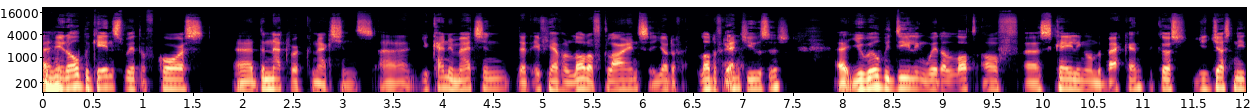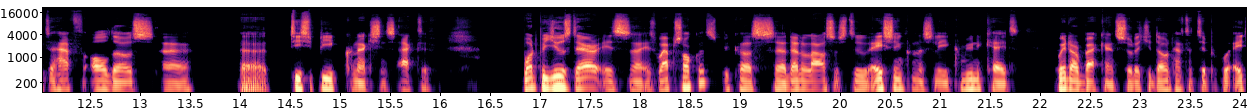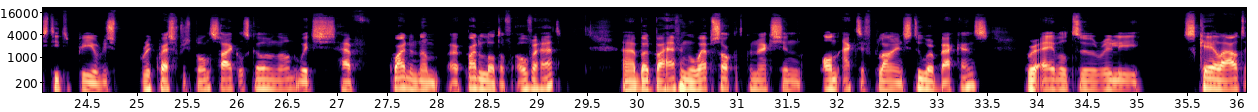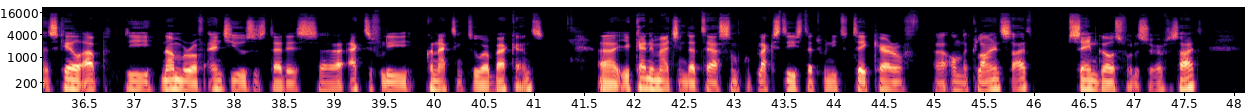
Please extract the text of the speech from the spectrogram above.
Uh, mm-hmm. It all begins with, of course, uh, the network connections. Uh, you can imagine that if you have a lot of clients, a lot of, a lot of yeah. end users, uh, you will be dealing with a lot of scaling on the back end because you just need to have all those TCP connections active. What we use there is is WebSockets because that allows us to asynchronously communicate with our backend so that you don't have the typical HTTP res- request response cycles going on, which have quite a num- uh, quite a lot of overhead. Uh, but by having a WebSocket connection on active clients to our backends, we're able to really scale out and scale up the number of end users that is uh, actively connecting to our backends. Uh, you can imagine that there are some complexities that we need to take care of uh, on the client side. Same goes for the server side.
